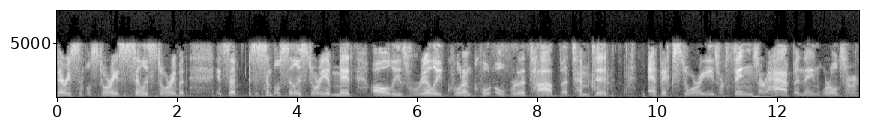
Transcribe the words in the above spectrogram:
very simple story. It's a silly story, but it's a it's a simple, silly story amid all these really quote unquote over the top attempted epic stories where things are happening, worlds are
